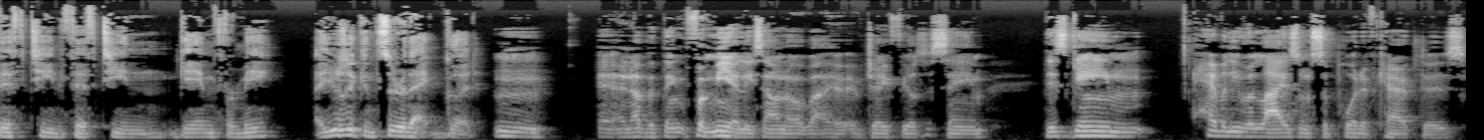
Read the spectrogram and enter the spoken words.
15-15 game for me, I usually consider that good. Mm. Another thing, for me at least, I don't know about if Jay feels the same. This game heavily relies on supportive characters.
